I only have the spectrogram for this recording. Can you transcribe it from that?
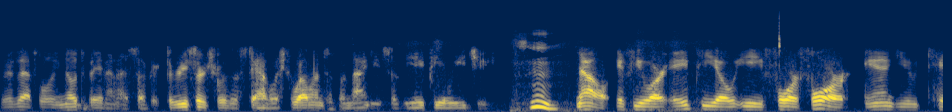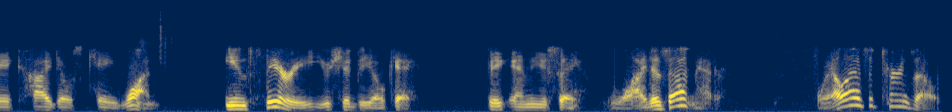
There's absolutely no debate on that subject. The research was established well into the 90s of the APOE gene. Hmm. Now, if you are APOE 4 4 and you take high dose K1, in theory, you should be okay. And you say, why does that matter? Well, as it turns out,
